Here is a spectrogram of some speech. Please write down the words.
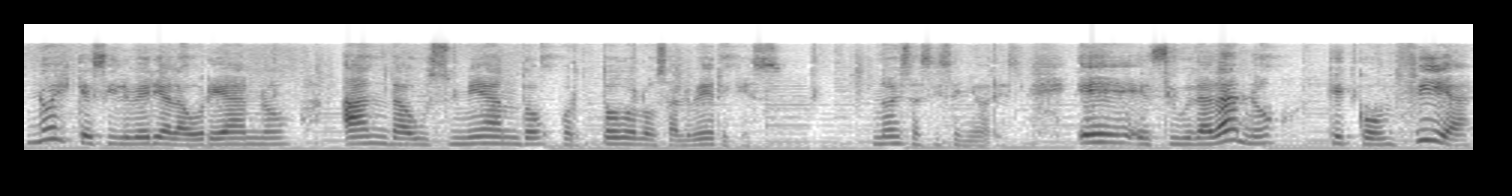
no es que Silveria Laureano anda husmeando por todos los albergues. No es así, señores. Es el ciudadano que confía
